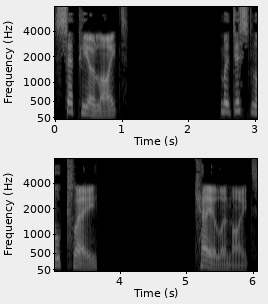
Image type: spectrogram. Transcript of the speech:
Sepiolite Medicinal clay Kaolinite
